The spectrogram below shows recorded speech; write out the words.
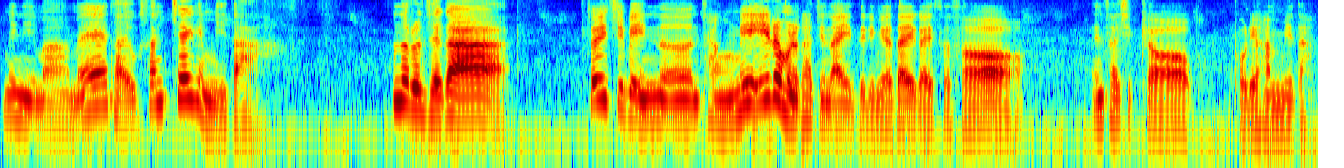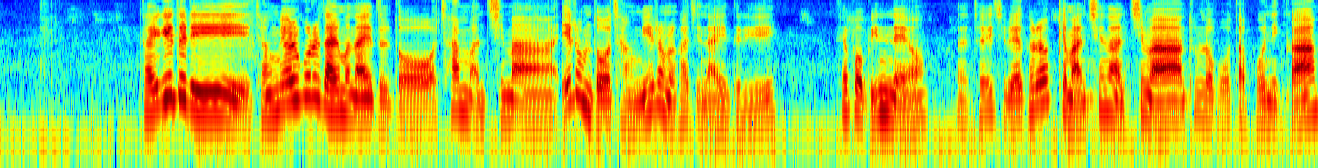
미니맘의 다육 산책입니다. 오늘은 제가 저희 집에 있는 장미 이름을 가진 아이들이 몇 아이가 있어서 인사시켜 보려 합니다. 다육이들이 장미 얼굴을 닮은 아이들도 참 많지만 이름도 장미 이름을 가진 아이들이 제법 있네요. 네, 저희 집에 그렇게 많지는 않지만 둘러보다 보니까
